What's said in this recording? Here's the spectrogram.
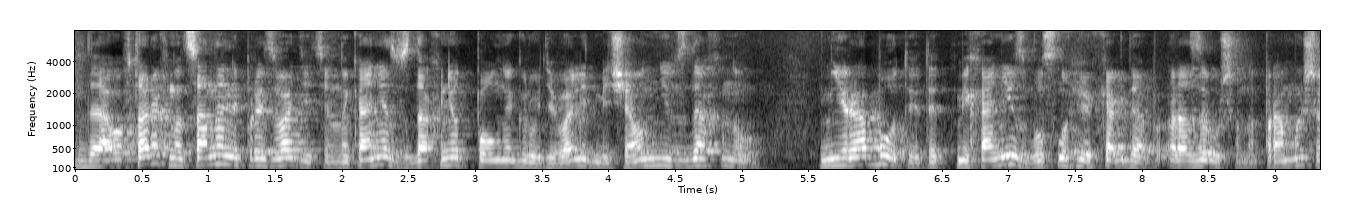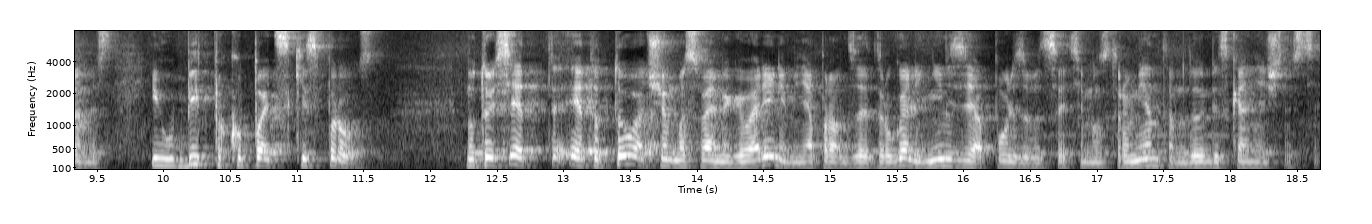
да. а во-вторых, национальный производитель наконец вздохнет полной груди. Валид Меча, он не вздохнул. Не работает этот механизм в условиях, когда разрушена промышленность и убит покупательский спрос. Ну, то есть это, это то, о чем мы с вами говорили, меня, правда, за это ругали, нельзя пользоваться этим инструментом до бесконечности.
